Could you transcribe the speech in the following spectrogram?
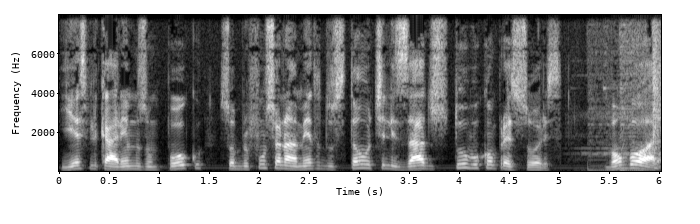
e explicaremos um pouco sobre o funcionamento dos tão utilizados turbocompressores. Vambora!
